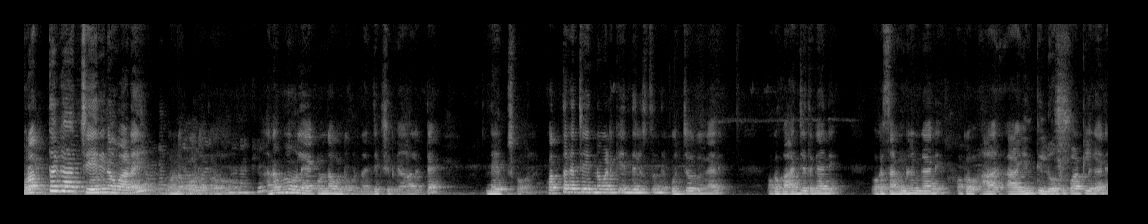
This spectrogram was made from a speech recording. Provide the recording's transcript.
క్రొత్తగా చేరిన వాడై ఉండకూడదు. అనుభవం లేకుండా ఉండకూడదు. అధ్యక్షుడు కావాలంటే నేర్చుకోవాలి. కొత్తగా చేరిన వాడికి ఏం తెలుస్తుంది? ఉద్యోగం కానీ ఒక బాధ్యత కానీ ఒక సంఘం కానీ ఒక ఆ- ఆ ఇంటి లోటుపాట్లు కానీ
